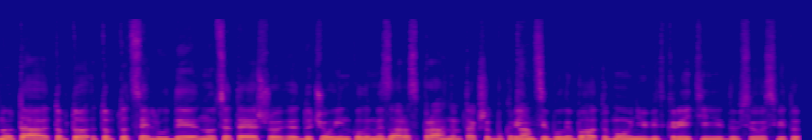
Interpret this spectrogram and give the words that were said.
Ну так, тобто, тобто, це люди, ну це те, що е, до чого інколи ми зараз прагнемо, так щоб українці так. були багатомовні, відкриті до всього світу.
